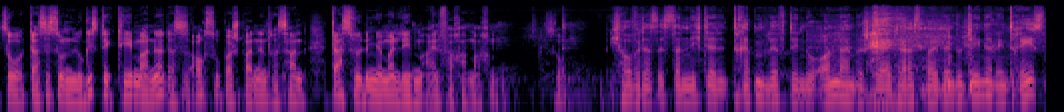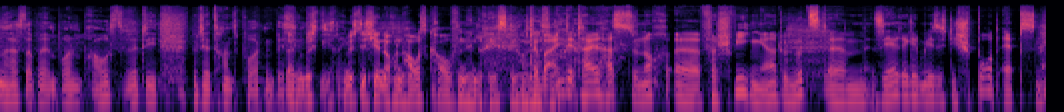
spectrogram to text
So, das ist so ein Logistikthema, ne? das ist auch super spannend, interessant. Das würde mir mein Leben einfacher machen. So. Ich hoffe, das ist dann nicht der Treppenlift, den du online bestellt hast, weil wenn du den dann in Dresden hast, aber in Bonn brauchst, wird, die, wird der Transport ein bisschen dann müsste, schwierig. müsste ich hier noch ein Haus kaufen in Dresden. Oder ich glaube, so. ein Detail hast du noch äh, verschwiegen. Ja? Du nutzt ähm, sehr regelmäßig die Sport-Apps, ne?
